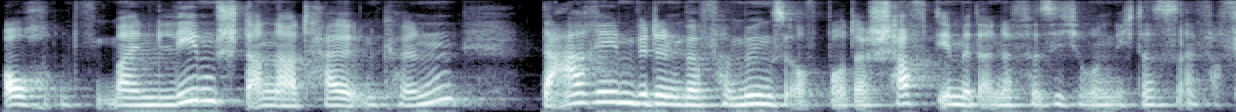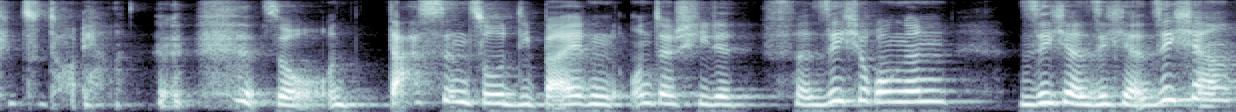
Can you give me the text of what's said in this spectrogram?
auch meinen Lebensstandard halten können. Da reden wir dann über Vermögensaufbau. Das schafft ihr mit einer Versicherung nicht. Das ist einfach viel zu teuer. So, und das sind so die beiden Unterschiede. Versicherungen, sicher, sicher, sicher.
